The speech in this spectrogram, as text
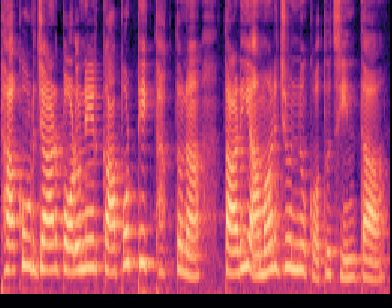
ঠাকুর যার পরনের কাপড় ঠিক থাকতো না, তারই আমার জন্য কত চিন্তা।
